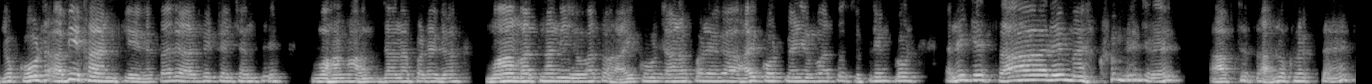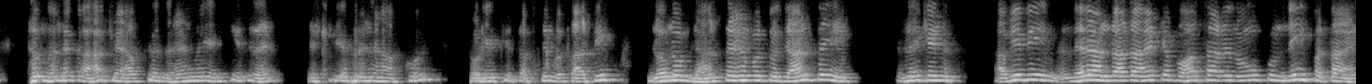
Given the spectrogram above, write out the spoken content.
जो कोर्ट अभी कायम किए हैं, पहले आर्बिट्रेशन से वहाँ आप जाना पड़ेगा। वहाँ मसला नहीं होगा तो हाई कोर्ट जाना पड़ेगा। हाई कोर्ट में नहीं हुआ तो सुप्रीम कोर्ट यानी ये सारे महकमे जो है, आपसे ताल्लुक रखते हैं। तो मैंने कहा कि आपके जहन में एक चीज़ रहे इसलिए मैंने आपको थोड़ी सी तफसील बता दी। जो लोग जानते हैं, वो तो जानते ही। लेकिन अभी भी मेरा अंदाज़ा है कि बहुत सारे लोगों को नहीं पता है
